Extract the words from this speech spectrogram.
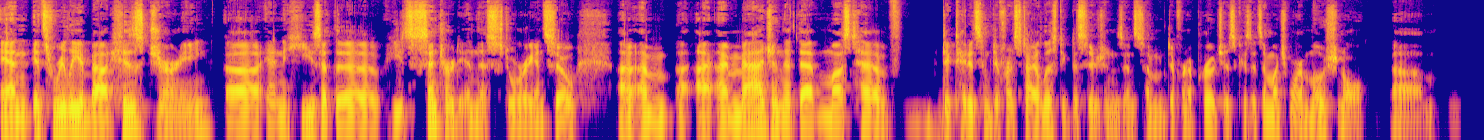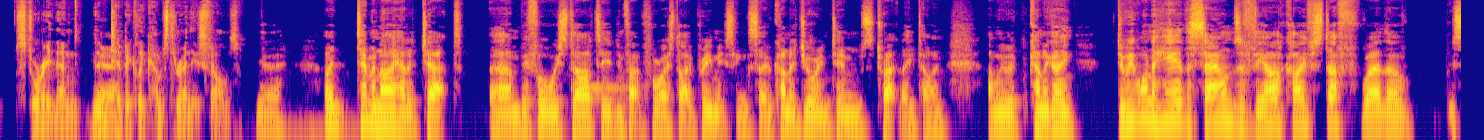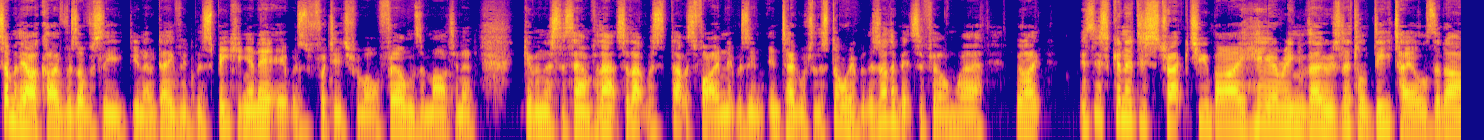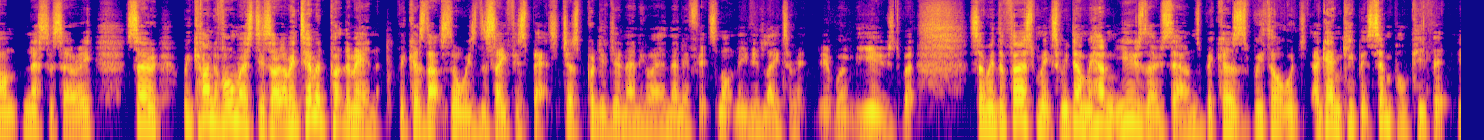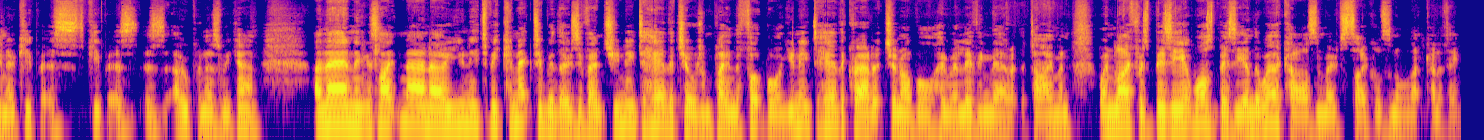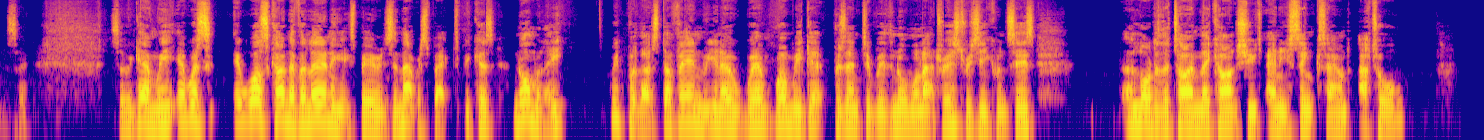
and it's really about his journey uh, and he's at the he's centered in this story. And so I, am I, I, imagine that that must have dictated some different stylistic decisions and some different approaches because it's a much more emotional um, story than than yeah. typically comes through in these films. Yeah. I mean, tim and i had a chat um, before we started in fact before i started premixing so kind of during tim's track lay time. And we were kind of going do we want to hear the sounds of the archive stuff where the some of the archive was obviously, you know, David was speaking in it. It was footage from old films, and Martin had given us the sound for that. So that was that was fine. It was in, integral to the story. But there's other bits of film where we're like, is this going to distract you by hearing those little details that aren't necessary? So we kind of almost decided. I mean, Tim had put them in because that's always the safest bet. Just put it in anyway, and then if it's not needed later, it, it won't be used. But so with the first mix we'd done, we hadn't used those sounds because we thought would again keep it simple, keep it you know keep it as keep it as as open as we can. And then it's like, no, no, you need to be connected with those events. You need to hear the children playing the football. You need to hear the crowd at Chernobyl who were living there at the time. And when life was busy, it was busy, and there were cars and motorcycles and all that kind of thing. So, so again, we it was it was kind of a learning experience in that respect because normally we'd put that stuff in. You know, when when we get presented with normal natural history sequences, a lot of the time they can't shoot any sync sound at all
